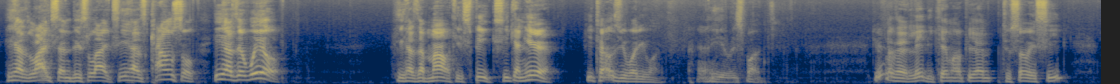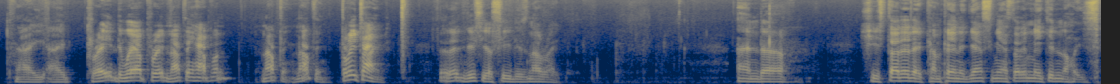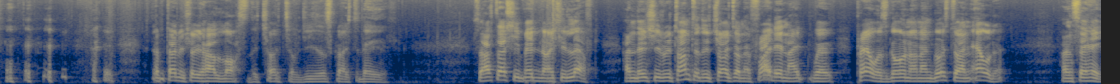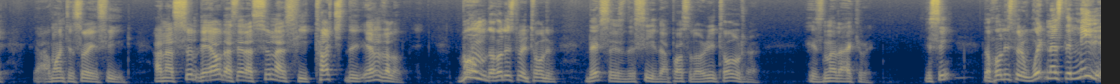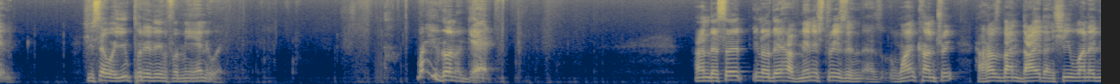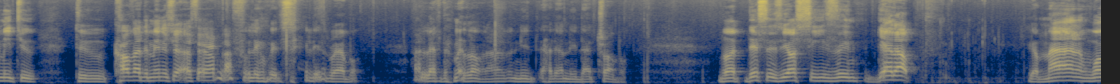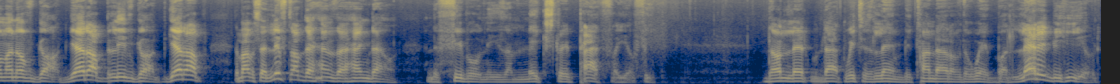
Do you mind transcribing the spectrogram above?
He has likes and dislikes, he has counsel, he has a will. He has a mouth, he speaks, he can hear. He tells you what he wants, and he responds. Do you know that lady came up here to sow a seed? I, I prayed the way I prayed, nothing happened. Nothing, nothing. Three times. So this your seed is not right. And uh, she started a campaign against me and started making noise. I'm trying to show you how lost the Church of Jesus Christ today is. So after she made noise, she left. And then she returned to the church on a Friday night where prayer was going on and goes to an elder and say, hey, I want to sow a seed. And as soon, the elder said, as soon as he touched the envelope, boom, the Holy Spirit told him, this is the seed the apostle already told her is not accurate. You see, the Holy Spirit witnessed immediately. She said, well, you put it in for me anyway. What are you to get? And they said, you know, they have ministries in one country. Her husband died, and she wanted me to to cover the ministry. I said, I'm not fooling with this rebel. I left them alone. I don't need I don't need that trouble. But this is your season. Get up. You're man and woman of God. Get up, believe God. Get up. The Bible said, lift up the hands that hang down and the feeble knees and make straight path for your feet. Don't let that which is lame be turned out of the way, but let it be healed.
